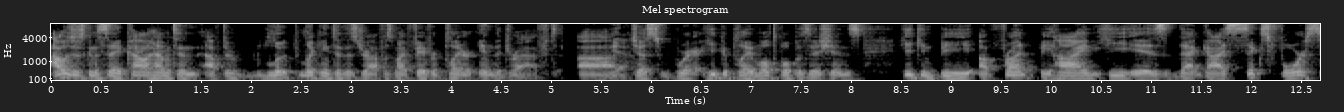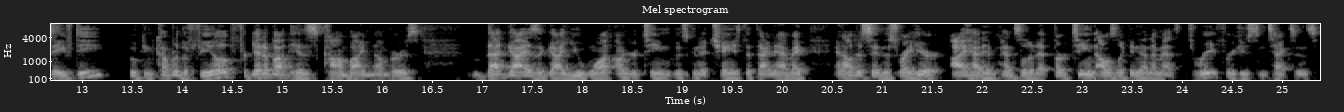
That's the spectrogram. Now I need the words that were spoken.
I was just going to say Kyle Hamilton, after look, looking into this draft, was my favorite player in the draft. Uh, yeah. Just where he could play multiple positions. He can be up front, behind. He is that guy, six four safety who can cover the field. Forget about his combine numbers. That guy is a guy you want on your team who's going to change the dynamic. And I'll just say this right here. I had him penciled at 13. I was looking at him at three for Houston Texans.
